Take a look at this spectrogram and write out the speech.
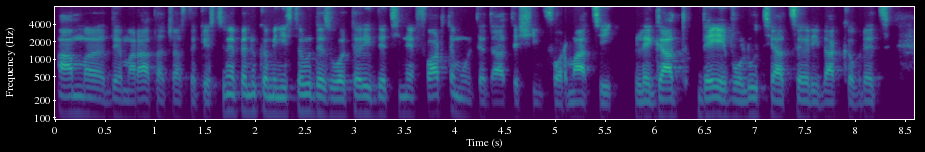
am demarat această chestiune pentru că Ministerul Dezvoltării deține foarte multe date și informații legat de evoluția țării, dacă vreți, Uh,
